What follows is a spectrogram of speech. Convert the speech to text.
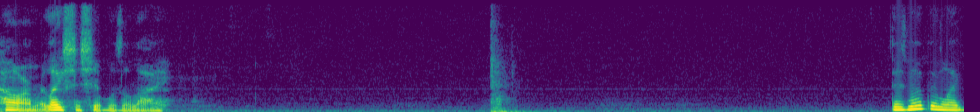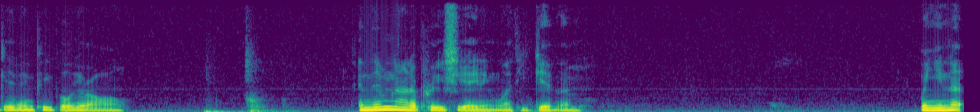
how our relationship was a lie. There's nothing like giving people your all and them not appreciating what you give them. When you not,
